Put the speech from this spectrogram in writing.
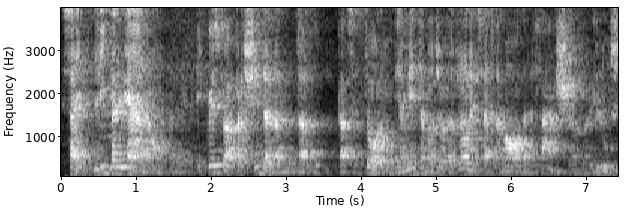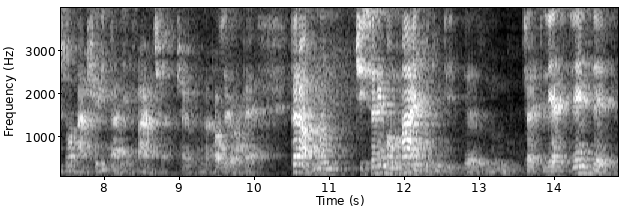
sai, l'italiano, eh, e questo a prescindere dal, dal, dal, settore, ovviamente a maggior ragione, sai, la moda, il fashion, il lusso nasce in Italia e in Francia, cioè una cosa europea però non ci saremmo mai potuti, eh, cioè le aziende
